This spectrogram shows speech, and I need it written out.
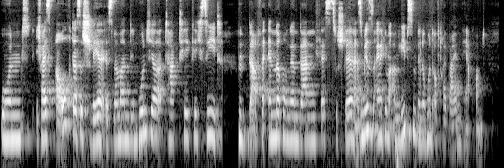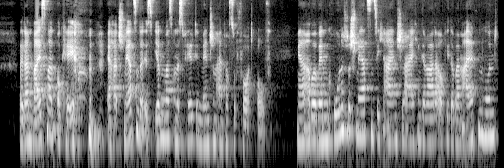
Und ich weiß auch, dass es schwer ist, wenn man den Hund ja tagtäglich sieht, da Veränderungen dann festzustellen. Also mir ist es eigentlich immer am liebsten, wenn der Hund auf drei Beinen herkommt. Weil dann weiß man, okay, er hat Schmerzen, da ist irgendwas und es fällt den Menschen einfach sofort auf. Ja, aber wenn chronische Schmerzen sich einschleichen, gerade auch wieder beim alten Hund,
